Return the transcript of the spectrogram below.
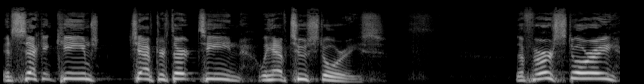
In 2 Kings chapter 13, we have two stories. The first story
